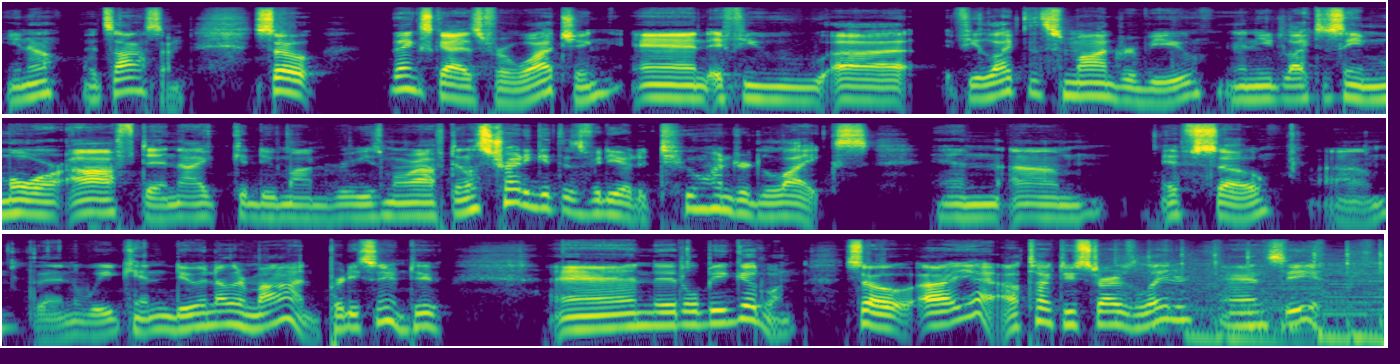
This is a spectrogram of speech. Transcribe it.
You know, it's awesome. So, Thanks guys for watching, and if you uh, if you liked this mod review and you'd like to see more often, I could do mod reviews more often. Let's try to get this video to 200 likes, and um, if so, um, then we can do another mod pretty soon too, and it'll be a good one. So uh, yeah, I'll talk to you stars later, and see you.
